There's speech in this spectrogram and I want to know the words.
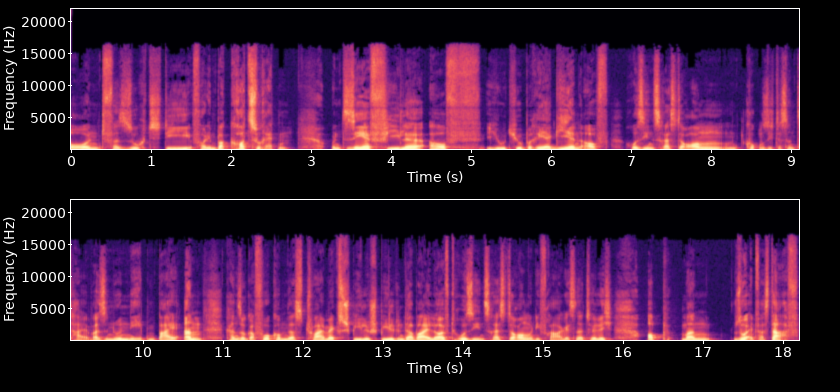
und versucht, die vor dem Bankrott zu retten. Und sehr viele auf YouTube reagieren auf Rosins Restaurant und gucken sich das dann teilweise nur nebenbei an. Kann sogar vorkommen, dass Trimax Spiele spielt und dabei läuft Rosins Restaurant. Und die Frage ist natürlich, ob man so etwas darf.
